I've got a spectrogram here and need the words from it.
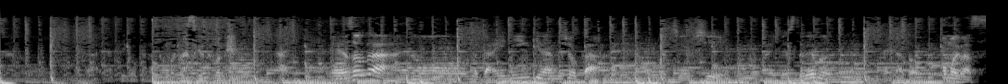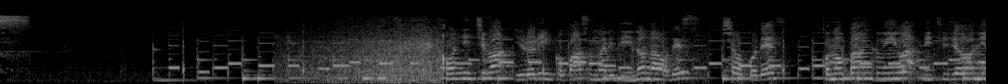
あの、またやっていこうかなと思いますけどもね。はい。えー、それでは、あのー、大人気なんでしょうか、えー、本町 FC、マイベストウェブ、やっていきたいなと思います。こんにちは、ゆるりんこパーソナリティのなおです。しょうこです。この番組は日常に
